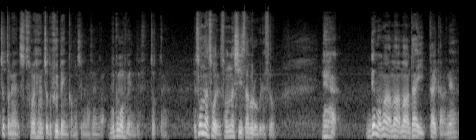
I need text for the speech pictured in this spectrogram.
ちょっとねその辺ちょっと不便かもしれませんが僕も不便です。ちょっとね。でそんなそうです。そんなシーサーブログですよ。ね。でもまあまあまあ第1回からね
